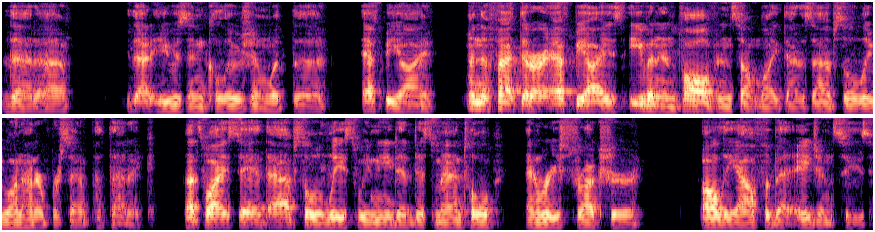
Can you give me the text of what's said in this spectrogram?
that uh, that he was in collusion with the FBI. And the fact that our FBI is even involved in something like that is absolutely 100% pathetic. That's why I say at the absolute least we need to dismantle and restructure all the alphabet agencies.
